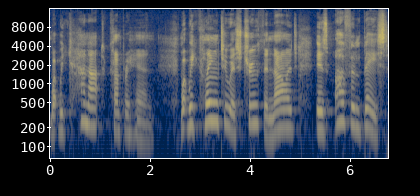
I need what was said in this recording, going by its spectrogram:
what we cannot comprehend, what we cling to as truth and knowledge is often based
